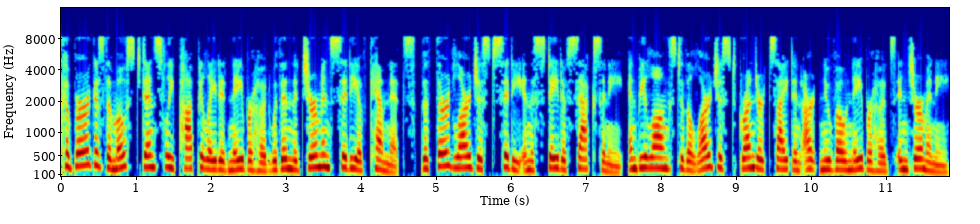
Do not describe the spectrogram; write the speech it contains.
Kaßberg is the most densely populated neighborhood within the German city of Chemnitz the third largest city in the state of Saxony and belongs to the largest Gründerzeit and Art Nouveau neighborhoods in Germany.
